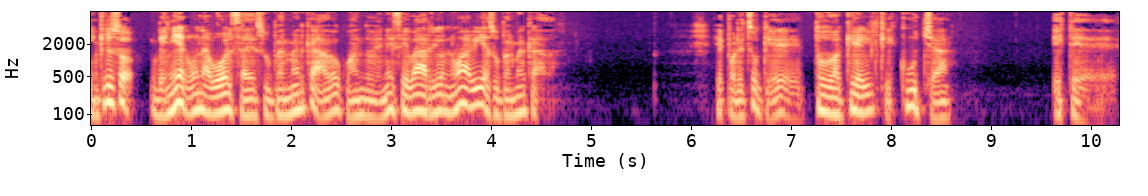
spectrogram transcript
Incluso venía con una bolsa de supermercado cuando en ese barrio no había supermercados. Es por eso que todo aquel que escucha este,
